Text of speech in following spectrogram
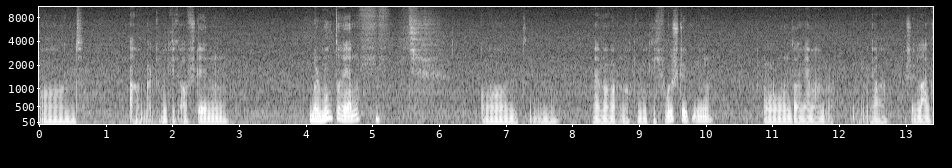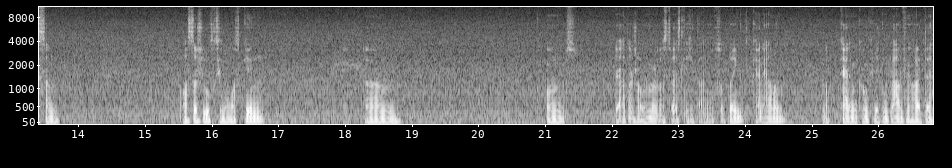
Und ja, mal gemütlich aufstehen, mal munter werden. Und dann werden wir noch gemütlich frühstücken und dann werden wir ja, schön langsam aus der Schlucht hinausgehen. Ähm, und ja, dann schauen wir mal, was der restliche Tag noch so bringt. Keine Ahnung. Noch keinen konkreten Plan für heute.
